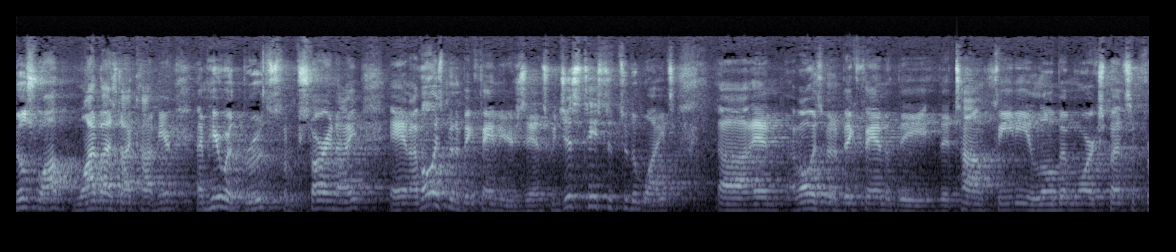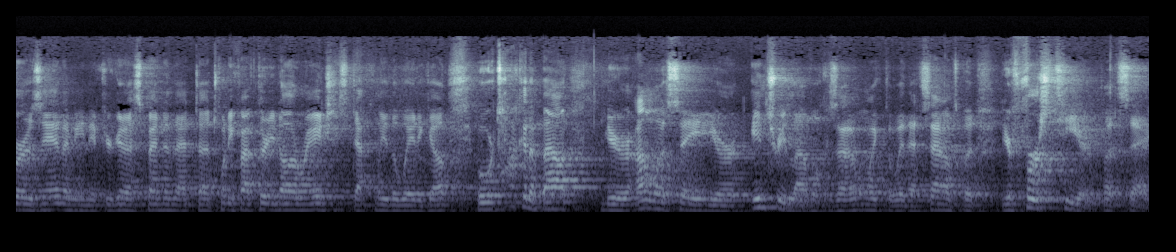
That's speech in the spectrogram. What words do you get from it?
Bill Schwab, winebuys.com here. I'm here with Bruce from Starry Night, and I've always been a big fan of your Zins. We just tasted through the whites, uh, and I've always been a big fan of the, the Tom Feeney, a little bit more expensive for a Zin. I mean, if you're going to spend in that uh, $25, $30 range, it's definitely the way to go. But we're talking about your, I don't want to say your entry level, because I don't like the way that sounds, but your first tier, let's say,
